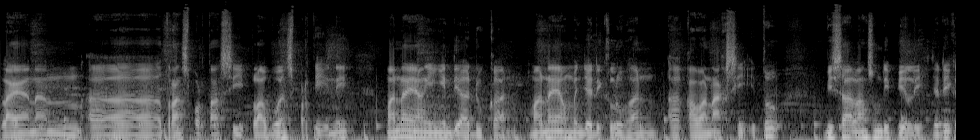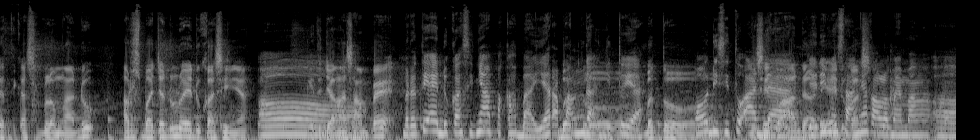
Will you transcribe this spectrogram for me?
layanan eh, transportasi pelabuhan seperti ini, mana yang ingin diadukan, mana yang menjadi keluhan eh, kawan aksi itu bisa langsung dipilih. Jadi ketika sebelum ngadu harus baca dulu edukasinya. Oh. Gitu jangan sampai Berarti edukasinya apakah bayar apa Betul, enggak gitu ya? Betul. Oh di situ ada. Di situ ada, Jadi di misalnya edukasi. kalau memang eh,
